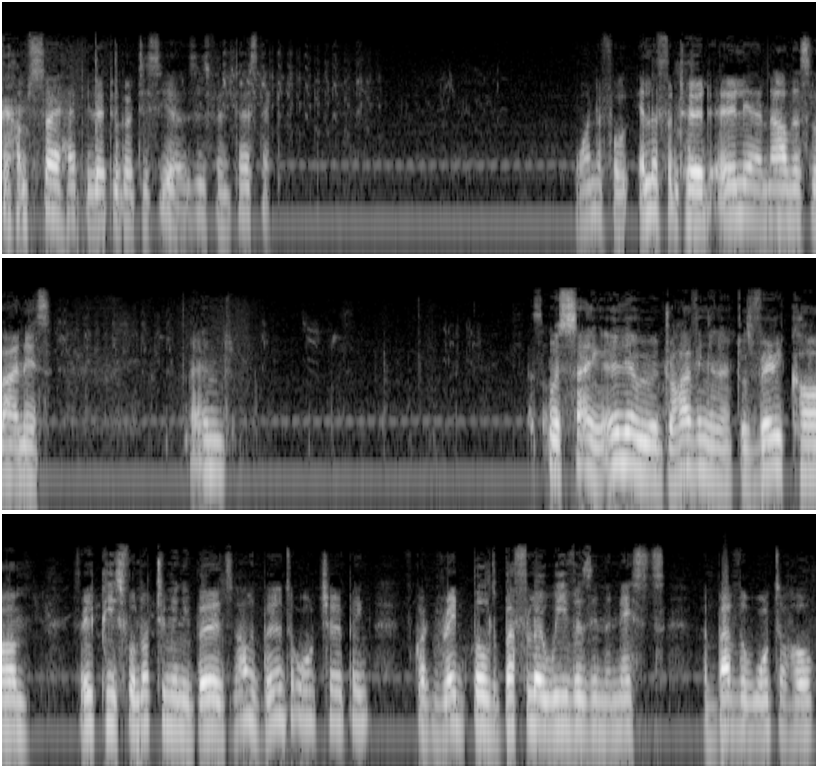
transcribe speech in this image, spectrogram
I'm so happy that we got to see her. This is fantastic. Wonderful elephant herd earlier, and now this lioness. And as I was saying earlier, we were driving and it was very calm very peaceful, not too many birds. Now the birds are all chirping. We've got red-billed buffalo weavers in the nests above the waterhole,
